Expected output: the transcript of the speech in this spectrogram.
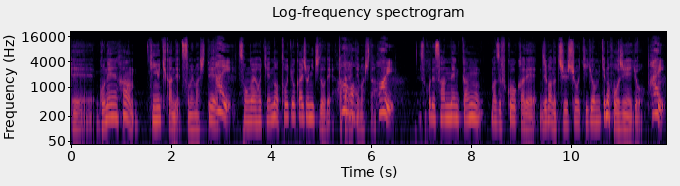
え5年半金融機関で勤めまして、はい。損害保険の東京海上日動で働いてましたはい。そこで3年間まず福岡で地場の中小企業向けの法人営業はい。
